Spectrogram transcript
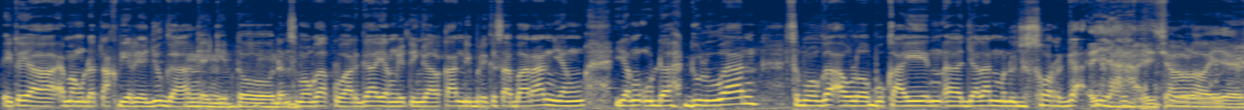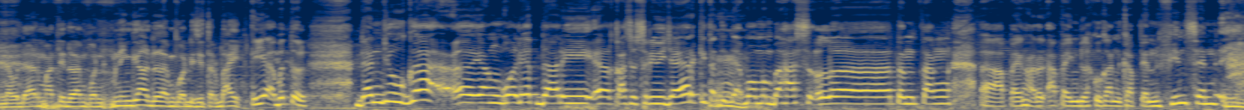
Itu ya emang udah takdirnya juga kayak gitu dan semoga keluarga yang ditinggalkan diberi kesabaran yang yang udah duluan semoga Allah bukain eh, jalan menuju sorga. Iya, insya Allah. Iya, mudah-mudahan mati dalam kondisi, meninggal dalam kondisi terbaik. Iya betul. Dan juga eh, yang gue lihat dari eh, kasus Sriwijaya kita tidak mau membahas le- tentang eh, apa yang harus apa yang dilakukan Kapten Vincent. Iya.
